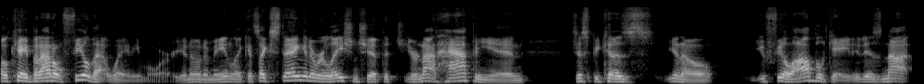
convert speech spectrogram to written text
okay, but I don't feel that way anymore. You know what I mean? Like it's like staying in a relationship that you're not happy in just because you know you feel obligated is not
